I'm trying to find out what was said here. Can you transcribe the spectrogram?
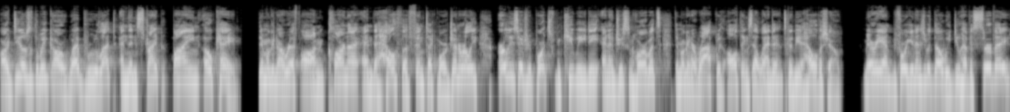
Our deals of the week are Web Roulette and then Stripe buying okay. Then we're going to riff on Klarna and the health of fintech more generally, early stage reports from QED and Andreessen Horowitz. Then we're going to wrap with all things Atlanta. It's going to be a hell of a show. Mary Ann, before we get into it though, we do have a survey.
